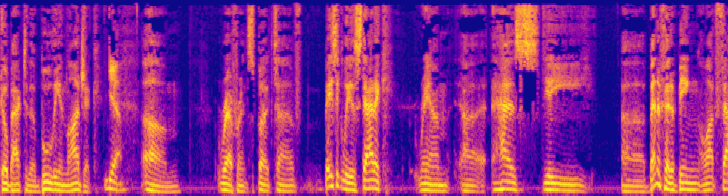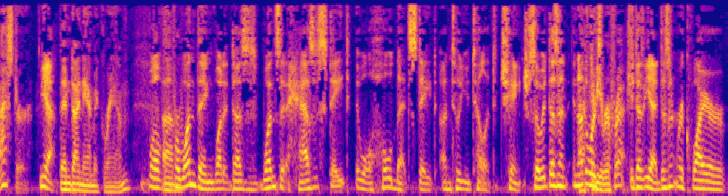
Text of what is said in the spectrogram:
go back to the Boolean logic, Yeah. um, reference, but uh, basically, a static RAM uh, has the uh, benefit of being a lot faster, Yeah. than dynamic RAM. Well, Um, for one thing, what it does is once it has a state, it will hold that state until you tell it to change. So it doesn't, in other words, be refreshed. It does, yeah, it doesn't require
